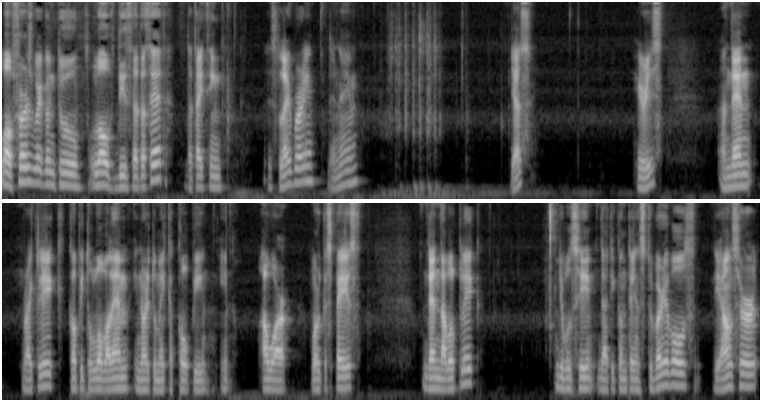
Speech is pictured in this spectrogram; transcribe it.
Well, first we're going to load this dataset that I think is library, the name. Yes, here is. And then right click, copy to global M in order to make a copy in our workspace. Then double click. You will see that it contains two variables, the answer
